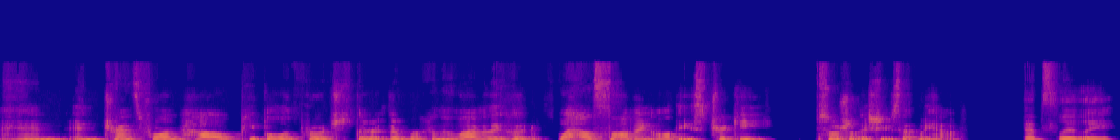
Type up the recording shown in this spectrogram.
and and transform how people approach their, their work and their livelihood while solving all these tricky social issues that we have? Absolutely.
